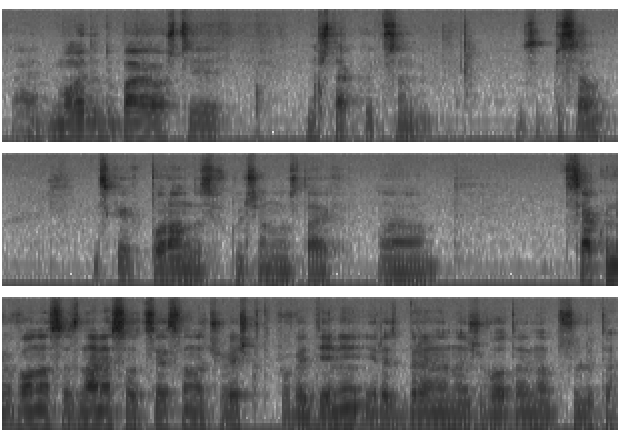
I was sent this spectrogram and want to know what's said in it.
това е. Мога да добавя още неща, които съм записал. Исках по-рано да се включа, но оставих. А, всяко ниво на съзнание съответства на човешкото поведение и разбиране на живота и на абсолюта,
